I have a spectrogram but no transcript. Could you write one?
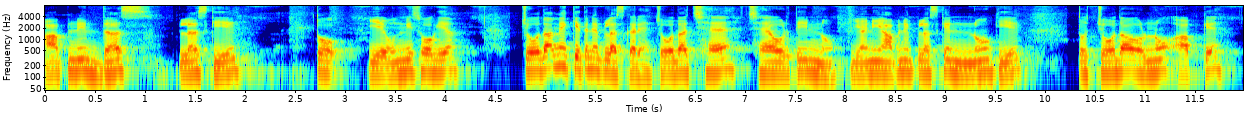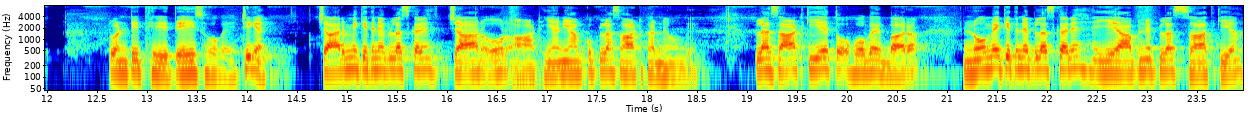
आपने दस प्लस किए तो ये उन्नीस हो गया। चौदह में कितने प्लस करें? चौदह छः छः और तीन, नौ। यानी आपने प्लस के नौ किए तो चौदह और नौ आपके ट्वेंटी थ्री तेईस हो गए, ठीक है? चार में कितने प्लस करें? चार और आठ। यानी आपको प्लस आठ करने होंगे। प्लस आठ किए तो हो गए बारह। नौ में कितने प्लस करें? ये आपने प्लस सात किया।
